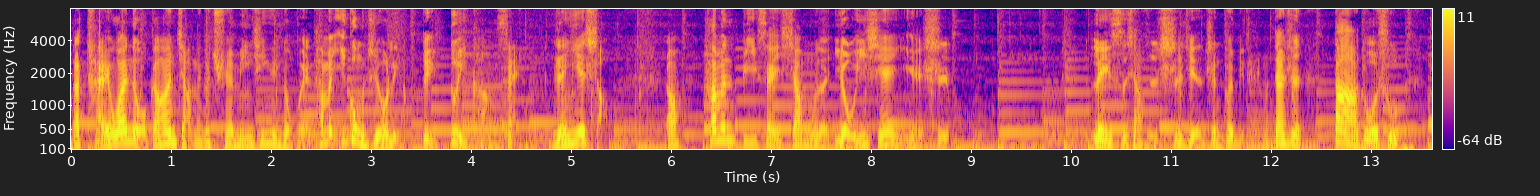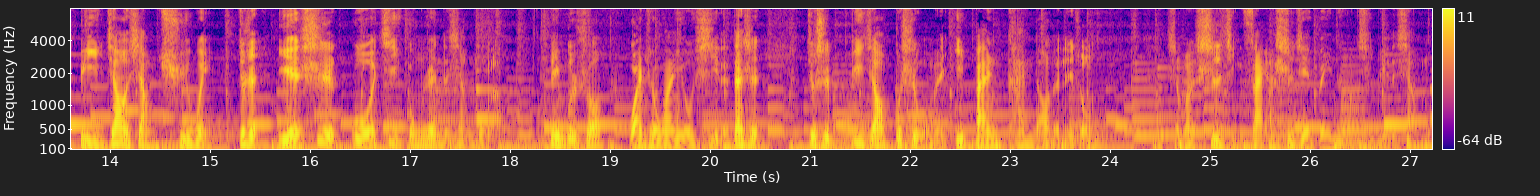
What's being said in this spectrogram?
那台湾的我刚刚讲那个全明星运动会，他们一共只有两队对抗赛，人也少，然后他们比赛项目呢，有一些也是。类似像是世界的正规比赛什么，但是大多数比较像趣味，就是也是国际公认的项目了，并不是说完全玩游戏的，但是就是比较不是我们一般看到的那种什么世锦赛啊、世界杯那种级别的项目，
